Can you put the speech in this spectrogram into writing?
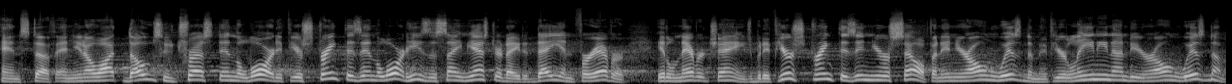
and stuff. And you know what? Those who trust in the Lord, if your strength is in the Lord, He's the same yesterday, today, and forever. It'll never change. But if your strength is in yourself and in your own wisdom, if you're leaning under your own wisdom,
